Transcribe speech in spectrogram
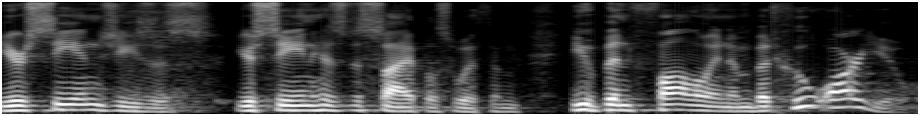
You're seeing Jesus, you're seeing his disciples with him, you've been following him, but who are you?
